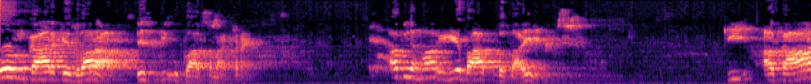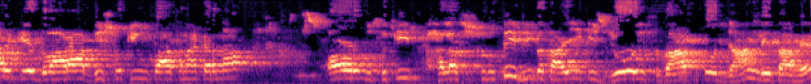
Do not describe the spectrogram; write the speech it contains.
ओंकार के द्वारा इसकी उपासना करें। अब यहाँ ये बात बताई कि आकार के द्वारा विश्व की उपासना करना और उसकी फलश्रुति भी बताई कि जो इस बात को जान लेता है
